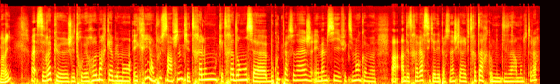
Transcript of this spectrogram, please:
Marie Ouais, c'est vrai que je l'ai trouvé remarquablement écrit. En plus, c'est un film qui est très long, qui est très dense. Il y a beaucoup de personnages. Et même si, effectivement, comme enfin, un des travers, c'est qu'il y a des personnages qui arrivent très tard, comme le disait Armand tout à l'heure.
